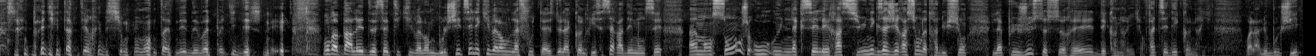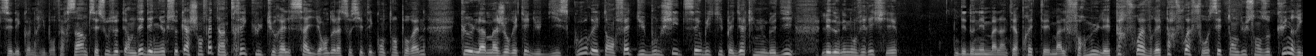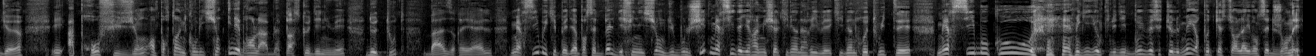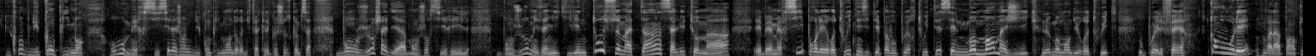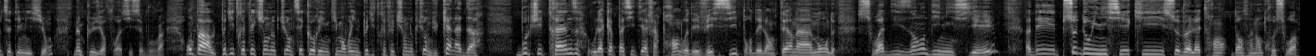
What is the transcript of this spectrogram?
cette petite interruption momentanée de votre petit déjeuner. On va parler de cet équivalent de bullshit. C'est l'équivalent de la foutaise, de la connerie. Ça sert à dénoncer un mensonge ou une accélération, une exagération de la traduction. La plus juste serait des conneries. En fait, c'est des conneries. Voilà, le bullshit, c'est des conneries. Pour faire simple, c'est sous ce terme dédaigneux que se cache en fait un trait culturel saillant de la société contemporaine que la majorité du discours est en fait du bullshit. C'est Wikipédia qui nous le dit. Les données non vérifiées, des données mal interprétées, mal formulées, parfois vraies, parfois fausses, étendues sans aucune rigueur et à profusion, emportant une conviction inébranlable parce que dénuée de toute base réelle. Merci Wikipédia pour cette belle définition du bullshit. Merci d'ailleurs à Michel qui vient d'arriver, qui vient de retweeter. Merci beaucoup. Guillaume qui nous dit c'est le meilleur podcasteur live en cette journée? Du compliment. Oh merci, c'est la journée du compliment, on aurait dû faire quelque chose comme ça. Bonjour Shadia, bonjour Cyril, bonjour mes amis qui viennent tous ce matin. Salut Thomas. Eh bien merci pour les retweets, n'hésitez pas, vous pouvez retweeter, c'est le moment magique, le moment du retweet, vous pouvez le faire quand vous voulez, voilà, pendant toute cette émission, même plusieurs fois si ça vous va. On parle, petite réflexion nocturne, c'est Corinne qui m'envoie une petite réflexion nocturne du Canada. Bullshit Trends, ou la capacité à faire prendre des vessies pour des lanternes à un monde soi-disant d'initiés, à des pseudo-initiés qui se veulent être dans un entre-soi.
